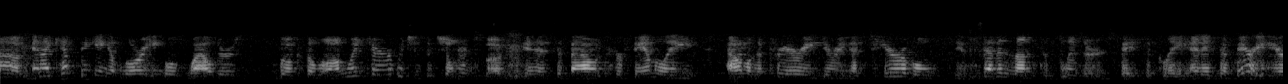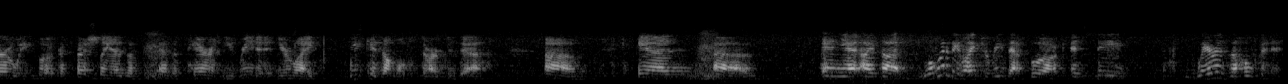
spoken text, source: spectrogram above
Um, and I kept thinking of Laura Ingalls Wilder's book, The Long Winter, which is a children's book, and it's about her family out on the prairie during a terrible you know, seven months of blizzards, basically. And it's a very harrowing book, especially as a as a parent. You read it and you're like, these kids almost starved to death. Um, and uh, and yet I thought, what would it be like to read that book and see where is the hope in it?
